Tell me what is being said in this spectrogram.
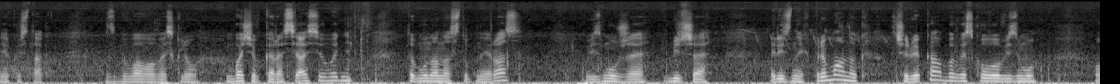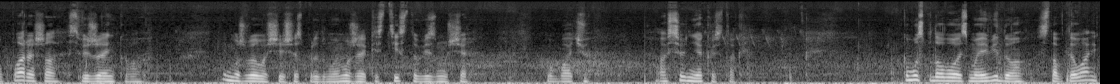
якось так збивав весь кльов. Бачив карася сьогодні, тому на наступний раз візьму вже більше різних приманок, черв'яка обов'язково візьму, опариша свіженького. І можливо ще щось придумаю. Може якесь тісто візьму ще, побачу. А сьогодні якось так. Кому сподобалось моє відео, ставте лайк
